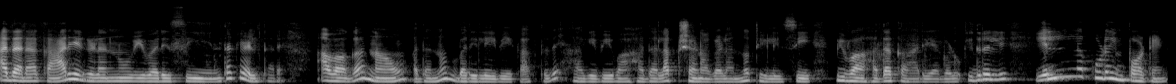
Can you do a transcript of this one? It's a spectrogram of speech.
ಅದರ ಕಾರ್ಯಗಳನ್ನು ವಿವರಿಸಿ ಅಂತ ಕೇಳ್ತಾರೆ. ಆವಾಗ ನಾವು ಅದನ್ನು ಬರೀಲೇಬೇಕಾಗ್ತದೆ. ಹಾಗೆ ವಿವಾಹದ ಲಕ್ಷಣಗಳನ್ನು ತಿಳಿಸಿ, ವಿವಾಹದ ಕಾರ್ಯಗಳು. ಇದರಲ್ಲಿ ಎಲ್ಲ ಕೂಡ ಇಂಪಾರ್ಟೆಂಟ್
